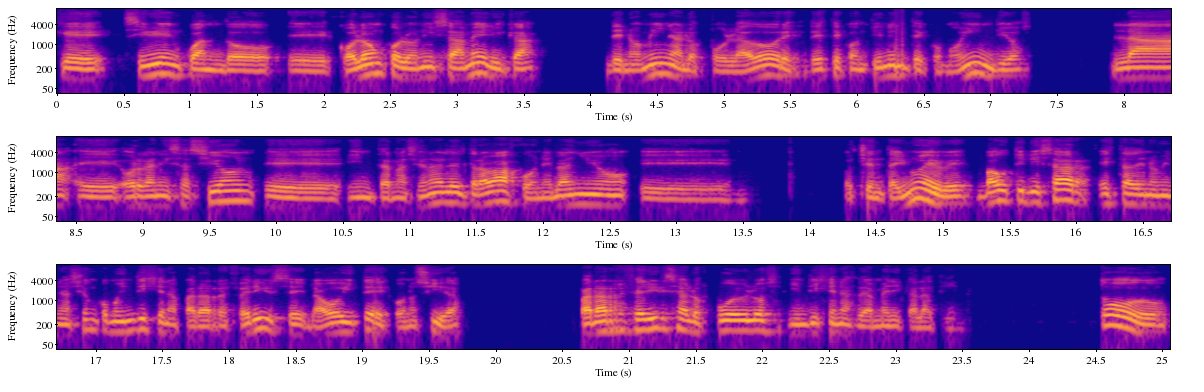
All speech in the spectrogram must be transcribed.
que si bien cuando eh, Colón coloniza América, denomina a los pobladores de este continente como indios, la eh, Organización eh, Internacional del Trabajo en el año 89 eh, va a utilizar esta denominación como indígena para referirse, la OIT es conocida, para referirse a los pueblos indígenas de América Latina. Todo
